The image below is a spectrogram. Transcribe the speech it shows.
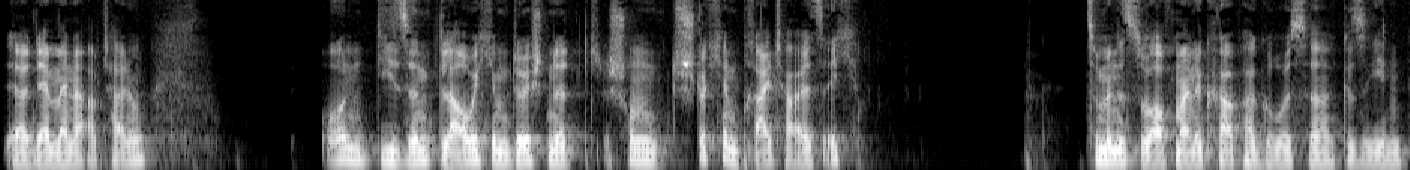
äh, der Männerabteilung. Und die sind, glaube ich, im Durchschnitt schon ein Stückchen breiter als ich. Zumindest so auf meine Körpergröße gesehen,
